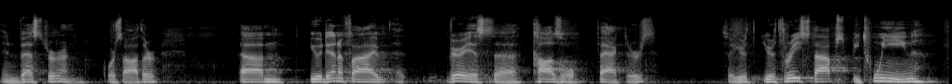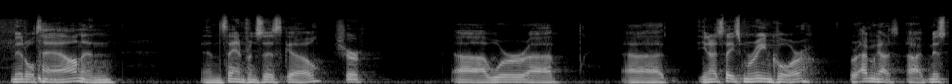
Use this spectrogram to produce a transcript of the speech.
investor, and of course author. Um, you identify various uh, causal factors. So your, your three stops between Middletown and in San Francisco. Sure. Uh, we're uh, uh, United States Marine Corps. I haven't got uh, missed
